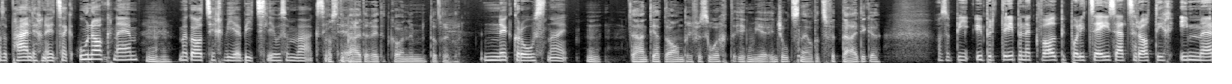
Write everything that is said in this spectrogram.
also peinlich nicht sagen, unangenehm. Mhm. Man geht sich wie ein bisschen aus dem Weg. Seither. Also die beiden reden gar nicht mehr darüber? Nicht gross, nein. Mhm. Da haben die der andere versucht, irgendwie in Schutz zu nehmen oder zu verteidigen. Also bei übertriebener Gewalt bei Polizeieinsätzen rate ich immer,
